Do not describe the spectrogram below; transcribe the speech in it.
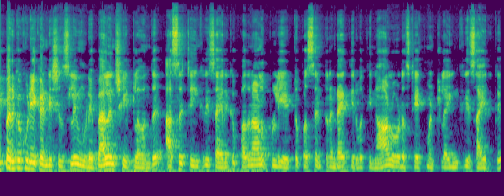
இப்போ இருக்கக்கூடிய கண்டிஷன்ஸில் இவங்களுடைய பேலன்ஸ் ஷீட்டில் வந்து அசட் இன்க்ரீஸ் ஆயிருக்கு. பதினாலு புள்ளி எட்டு பர்சன்ட் ரெண்டாயிரத்தி இருபத்தி நாலோட ஸ்டேட்மெண்ட்டில் இன்க்ரீஸ் ஆயிருக்கு.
